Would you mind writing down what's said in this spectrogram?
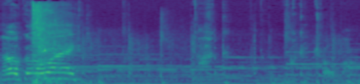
Oh, go away! Fuck. Fucking troll bomb.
